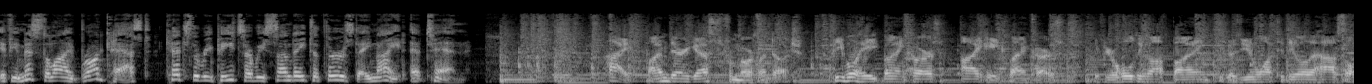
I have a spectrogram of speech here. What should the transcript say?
If you missed the live broadcast, catch the repeats every Sunday to Thursday night at 10. Hi, I'm Darren Guest from Northland Dodge. People hate buying cars. I hate buying cars. If you're holding off buying because you don't want to deal with the hassle,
